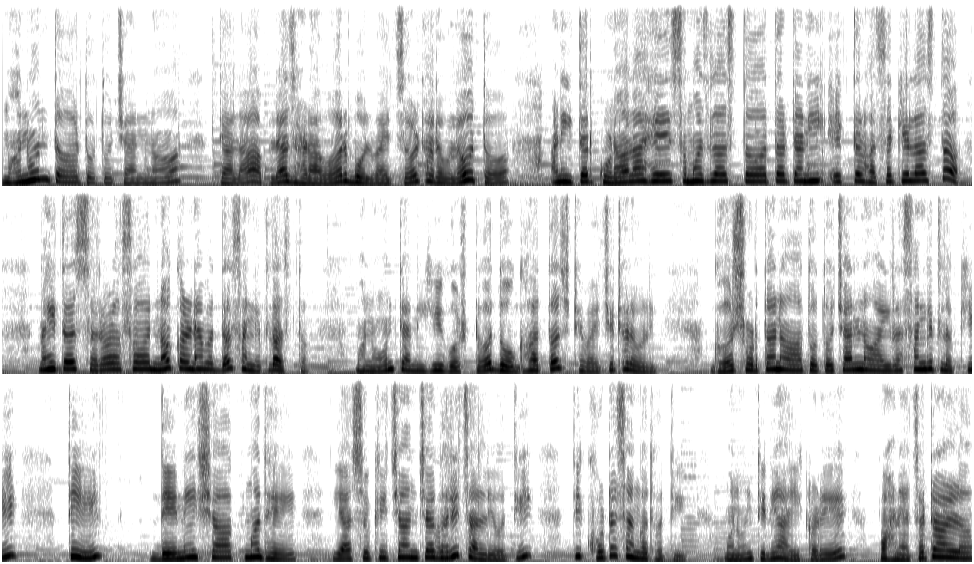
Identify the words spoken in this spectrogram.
म्हणून तर तोतोच्यानं त्याला आपल्या झाडावर बोलवायचं ठरवलं होतं. आणि इतर कुणाला हे समजलं असतं तर त्यांनी एकतर हसं केलं असतं नाहीतर सरळ असं न करण्याबद्दल सांगितलं असतं. म्हणून त्यांनी ही गोष्ट दोघातच ठेवायची ठरवली. घर सोडताना तोतोच्यानं आईला सांगितलं की ती देनेशाकमध्ये यासुकीच्यांच्या घरी चालली होती. ती खोटं सांगत होती. म्हणून तिने आईकडे पाहण्याचं टाळलं.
